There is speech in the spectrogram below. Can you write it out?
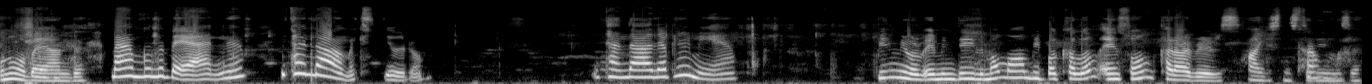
Bunu mu beğendi? Ben bunu beğendim. Bir tane daha almak istiyorum. Bir tane daha alabilir miyim? Bilmiyorum emin değilim ama bir bakalım en son karar veririz hangisini istediğimizi.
